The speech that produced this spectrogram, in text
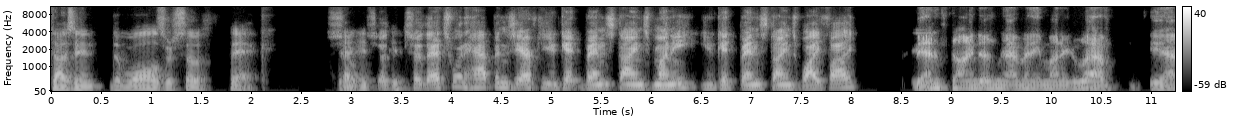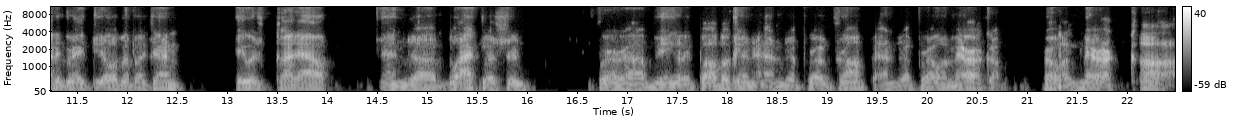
doesn't the walls are so thick So, Yeah, it- so, it- so that's what happens after you get Ben Stein's money? You get Ben Stein's Wi-Fi? Ben Stein doesn't have any money left. He had a great deal of it, but then he was cut out and uh, blacklisted for uh, being a Republican and uh, pro-Trump and uh, pro-America, pro-America,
